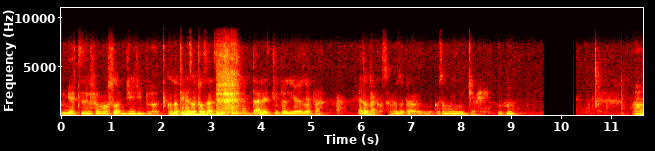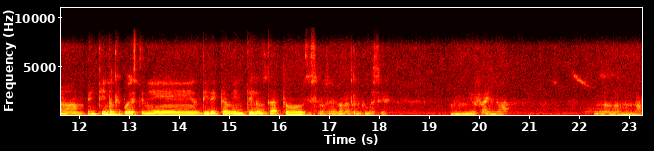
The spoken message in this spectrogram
Y este es el famoso ggplot. Cuando tienes otros datos experimentales, chuta, ya es otra, es otra cosa, ¿no? es otra cosa muy, muy chévere. Entiendo que puedes tener directamente los datos, no sé, no me acuerdo cómo decir. Mm, no. No, no, no, no.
